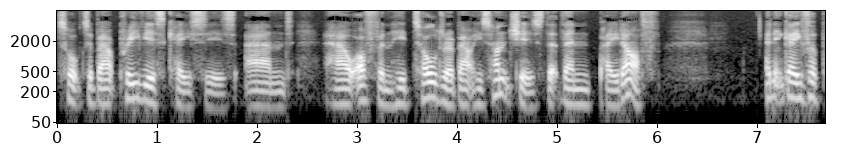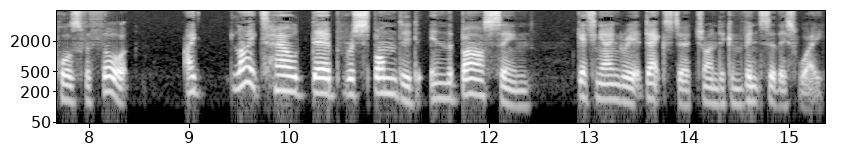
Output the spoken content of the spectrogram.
talked about previous cases and how often he'd told her about his hunches that then paid off. And it gave her pause for thought. I liked how Deb responded in the bar scene, getting angry at Dexter, trying to convince her this way.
